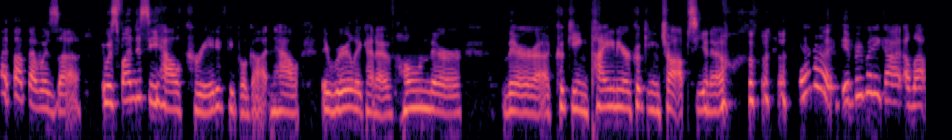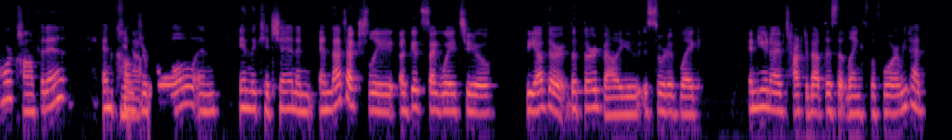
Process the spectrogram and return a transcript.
I thought that was uh it was fun to see how creative people got and how they really kind of honed their their uh, cooking pioneer cooking chops you know yeah everybody got a lot more confident and comfortable yeah. and in the kitchen and and that's actually a good segue to the other the third value is sort of like and you and I have talked about this at length before. We've had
